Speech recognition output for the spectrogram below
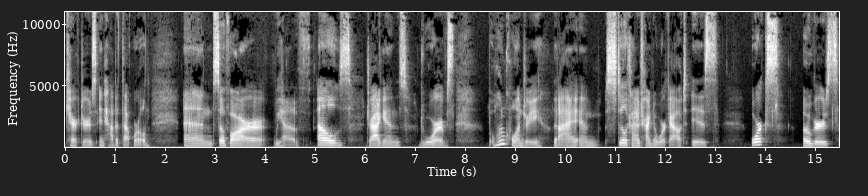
characters inhabit that world. And so far, we have elves, dragons, dwarves. But one quandary that I am still kind of trying to work out is orcs, ogres,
